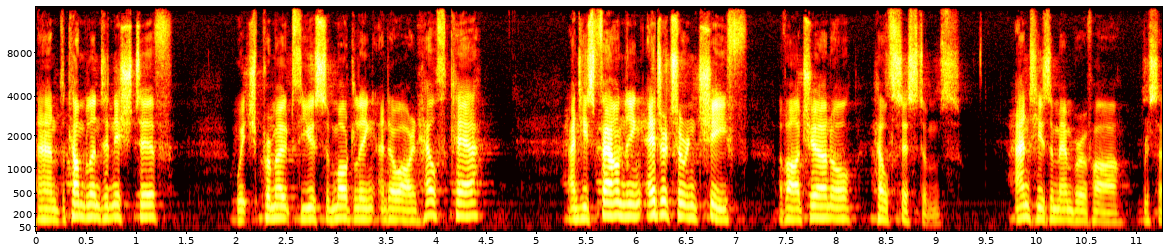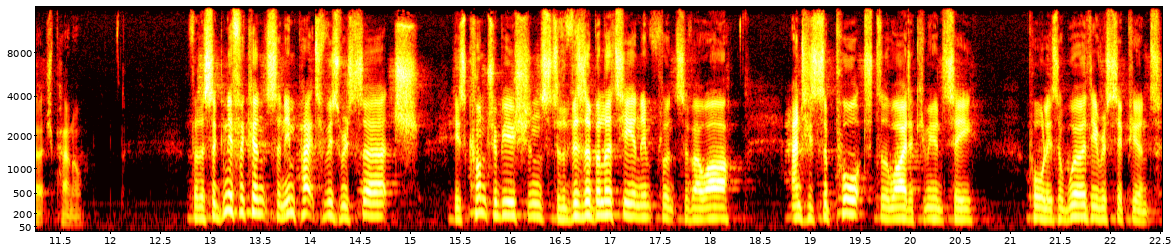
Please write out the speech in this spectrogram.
and the Cumberland Initiative, which promote the use of modelling and OR in healthcare, and he's founding editor-in-chief of our journal, Health Systems, and he's a member of our research panel. For the significance and impact of his research, his contributions to the visibility and influence of OR, and his support to the wider community, Paul is a worthy recipient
